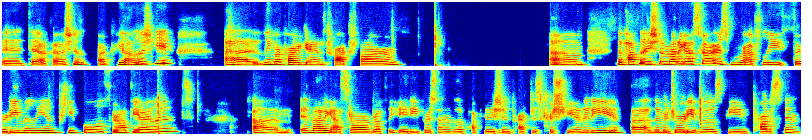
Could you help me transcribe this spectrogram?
et d'Archéologie. Uh, Lemur Park and Croc Farm. Um, the population of Madagascar is roughly 30 million people throughout the island. Um, in Madagascar, roughly 80% of the population practice Christianity, uh, the majority of those being Protestant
